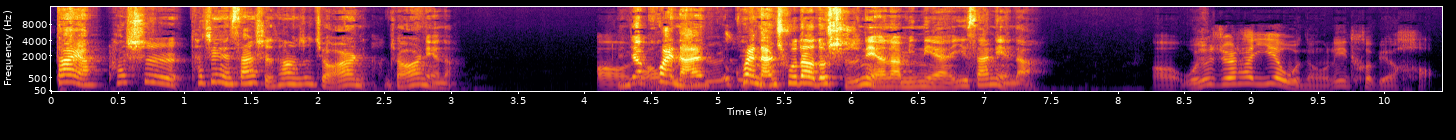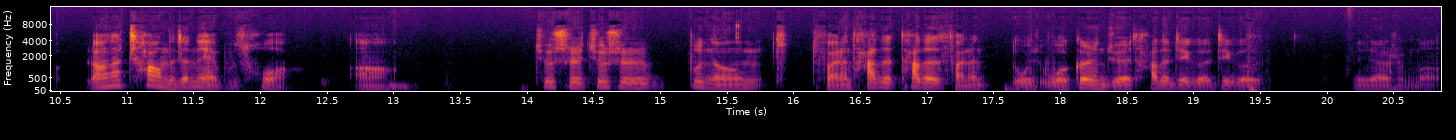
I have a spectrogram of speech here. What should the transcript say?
大呀，他是他今年三十，他是九二九二年的。哦。人家快男快男出道都十年了，明年一三年的。哦，我就觉得他业务能力特别好，然后他唱的真的也不错，啊。就是就是不能，反正他的他的反正我我个人觉得他的这个这个那叫什么，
